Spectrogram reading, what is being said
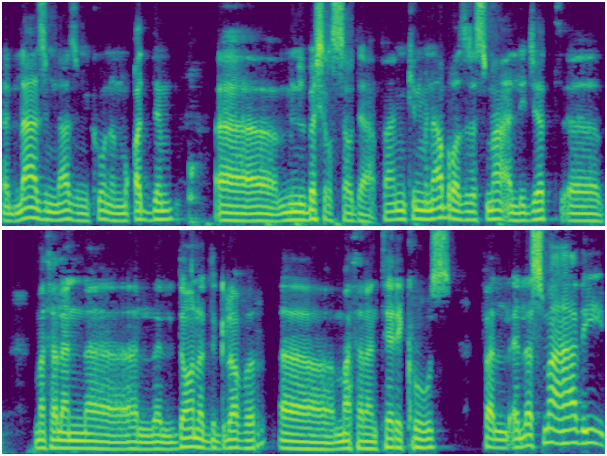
لازم لازم يكون المقدم من البشرة السوداء فيمكن من أبرز الأسماء اللي جت آه، مثلا آه، ال- دونالد جلوفر آه، مثلا تيري كروز. فالاسماء هذه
